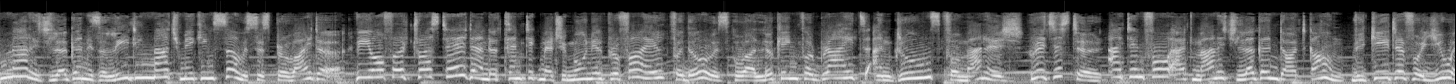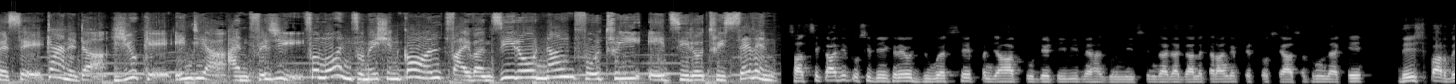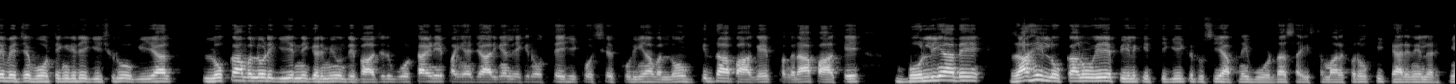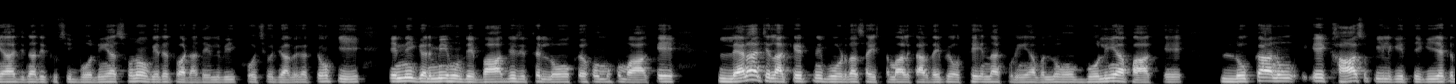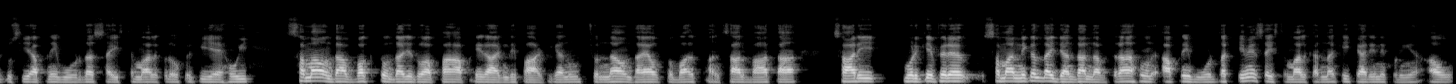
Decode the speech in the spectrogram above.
Marriage Lagan is a leading matchmaking services provider. We offer trusted and authentic matrimonial profile for those who are looking for brides and grooms for marriage. Register at info at marriagelagan.com. We cater for USA, Canada, UK, India and Fiji. For more information call 510-943-8037. ਸਤਿ ਸ਼੍ਰੀ ਅਕਾਲ ਜੀ ਤੁਸੀਂ ਦੇਖ ਰਹੇ ਹੋ USA Punjab today TV ਮੈਂ ਹਾਂ ਗੁਰਮੀਤ ਸਿੰਘ ਰਾਜਾ ਗੱਲ ਕਰਾਂਗੇ ਫਿਰ ਤੋਂ ਸਿਆਸਤ ਨੂੰ ਲੈ ਕੇ ਦੇਸ਼ ਭਰ ਦੇ ਵਿੱਚ VOTING ਜਿਹੜੀ ਹੈਗੀ ਸ਼ੁਰੂ ਹੋ ਗਈ ਆ, ਲੋਕਾਂ ਵੱਲੋਂ ਜਿਹੜੀ ਇੰਨੀ ਗਰਮੀ ਹੋਣ ਦੇ ਬਾਵਜੂਦ ਵੋਟਾਂ ਹੀ ਨਹੀਂ ਪਾਈਆਂ ਜਾ ਰਹੀਆਂ, ਲੇਕਿਨ ਉੱਥੇ ਹੀ ਕੁਝ ਕੁੜੀਆਂ ਵੱਲੋਂ ਗਿੱਧਾ ਪਾ ਕੇ, ਭੰਗੜਾ ਪਾ ਕੇ, ਬੋਲੀਆਂ ਦੇ ਰਾਹੀਂ ਲੋਕਾਂ ਨੂੰ ਇਹ ਅਪੀਲ ਕੀਤੀ ਗਈ ਕਿ ਤੁਸੀਂ ਆਪਣੀ ਵੋਟ ਦਾ ਸਹੀ ਇਸਤੇਮਾਲ ਕਰੋ। ਕੀ ਕਹਿ ਰਹੇ ਨੇ ਲੜਕੀਆਂ ਜਿਨ੍ਹਾਂ ਦੀ ਤੁਸੀਂ ਬੋਲੀਆਂ ਸੁਣੋਗੇ ਤੇ ਤੁਹਾਡਾ ਦਿਲ ਵੀ ਖੁਸ਼ ਹੋ ਜਾਵੇਗਾ, ਕਿਉਂਕਿ ਇੰਨੀ ਗਰਮੀ ਹੋਣ ਦੇ ਬਾਵਜੂਦ ਜਿੱਥੇ ਲੋਕ ਹੁਮ ਹੁਮਾ ਕੇ ਲਹਿਰਾਂ ਚਲਾ ਕੇ ਆਪਣੀ ਵੋਟ ਦਾ ਸਹੀ ਇਸਤੇਮਾਲ ਕਰਦੇ ਪਏ, ਉੱਥੇ ਇਹਨਾਂ ਕੁੜੀਆਂ ਵੱਲੋਂ ਬੋਲੀਆਂ ਪਾ ਕੇ ਲੋਕਾਂ ਨੂੰ ਇਹ ਖਾਸ ਅਪੀਲ ਕੀਤੀ ਗਈ ਹੈ ਕਿ ਤੁਸੀਂ ਆਪਣੀ ਵੋਟ ਦਾ ਸਹੀ ਇਸਤੇਮਾਲ ਕਰੋ, ਕਿਉਂਕਿ ਇਹੋ ਹੀ ਸਮਾਂ ਹੁੰਦਾ, ਵਕਤ ਹੁੰਦਾ ਜਦੋਂ ਆਪਾਂ ਆਪਣੀ ਰਾਜਨੀਤਿਕ ਪਾਰਟੀਆਂ ਨੂੰ ਚੁਣਨਾ ਹੁੰਦਾ ਹੈ। ਉਸ ਤੋਂ ਬਾਅਦ 5 ਸਾਲ ਬਾਅਦ ਤਾਂ ਸਾਰੀ ਮੁੜ ਕੇ ਫਿਰ ਸਮਾਂ ਨਿਕਲਦਾ ਹੀ ਜਾਂਦਾ ਨਵਤਰਾ। ਹੁਣ ਆਪਣੀ ਵੋਟ ਦਾ ਕਿਵੇਂ ਸਹੀ ਇਸਤੇਮਾਲ ਕਰਨਾ, ਕੀ ਕਹਿ ਰਹੀ ਨੇ ਕੁੜੀਆਂ? ਆਓ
